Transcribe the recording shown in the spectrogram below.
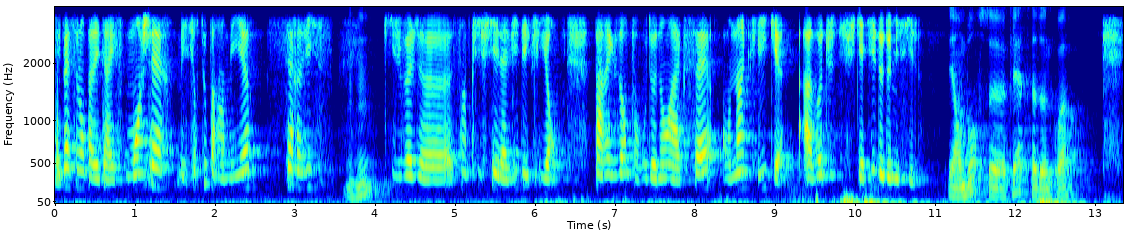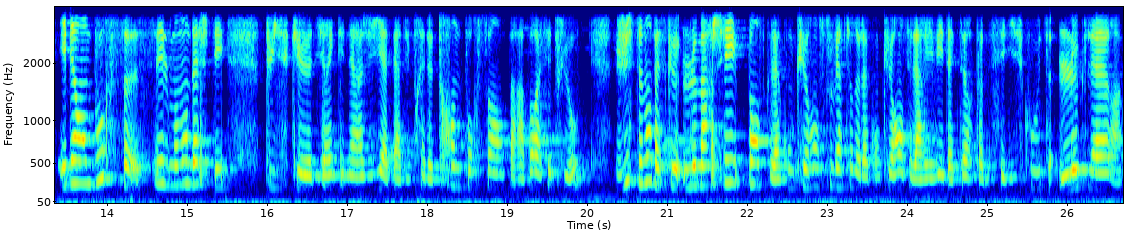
c'est pas seulement par des tarifs moins chers, mais surtout par un meilleur service mhm. Veulent euh, simplifier la vie des clients. Par exemple, en vous donnant accès en un clic à votre justificatif de domicile. Et en bourse, euh, Claire, ça donne quoi? Eh bien, en bourse, c'est le moment d'acheter puisque Direct Energy a perdu près de 30% par rapport à ses plus hauts, justement parce que le marché pense que la concurrence, l'ouverture de la concurrence et l'arrivée d'acteurs comme Cdiscount, Leclerc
